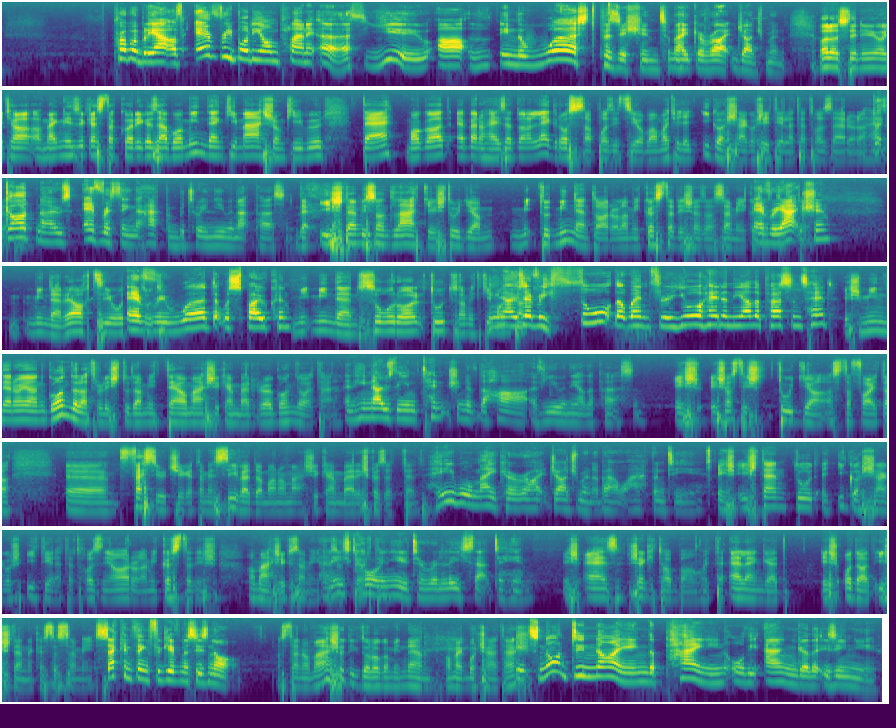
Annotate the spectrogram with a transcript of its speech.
Probably out of everybody on planet Earth, you are in the worst position to make a right judgment. Valószínű, hogyha ha megnézzük ezt, akkor igazából mindenki máson kívül te magad ebben a helyzetben a legrosszabb pozícióban vagy, hogy egy igazságos ítéletet hozzá erről a But helyzetről. God knows everything that happened between you and that person. De Isten viszont látja és tudja, mi, tud mindent arról, ami közted és ez a személy között Every történt. action, Minden reakciót every tud, word that was spoken. mi, minden szóról tudsz, amit He knows kimondtak, every thought that went through your head and the other person's head. és minden olyan gondolatról is tud, amit te a másik emberről gondoltál. And He knows the intention of the heart of you and the other person. És, és azt is tudja, azt a fajta ö, feszültséget, ami a szívedben van a másik ember és közötted. He will make a right judgment about what happened to you. És Isten tud egy igazságos ítéletet hozni arról, ami közted és a másik személy And He's calling you to release that to Him. És ez segít abban, hogy te elenged és odaad Istennek ezt a személyt. Second thing forgiveness is not Aztán a második dolog, ami nem a megbocsátás, it's not denying the pain or the anger that is in you.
